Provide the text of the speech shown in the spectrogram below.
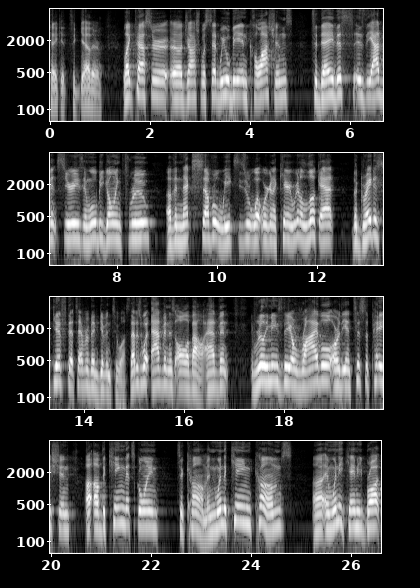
take it together. Like Pastor uh, Joshua said, we will be in Colossians today. This is the Advent series, and we'll be going through uh, the next several weeks. These are what we're going to carry. We're going to look at the greatest gift that's ever been given to us. That is what Advent is all about. Advent really means the arrival or the anticipation of the king that's going to come. And when the king comes, uh, and when he came, he brought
